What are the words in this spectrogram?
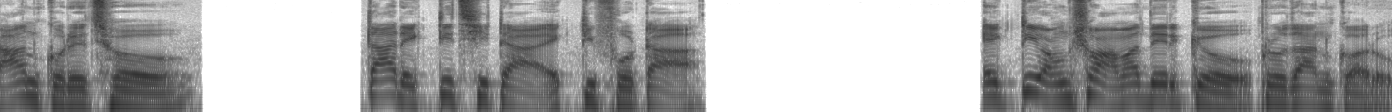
দান করেছ, তার একটি ছিটা, একটি ফোঁটা, একটি অংশ আমাদেরকেও প্রদান করো।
